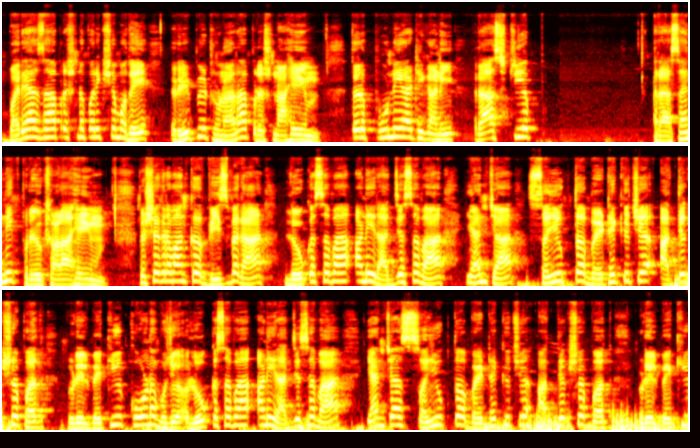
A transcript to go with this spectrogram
बऱ्याच हा प्रश्न परीक्षेमध्ये रिपीट होणारा प्रश्न आहे. तर पुणे या ठिकाणी राष्ट्रीय रासायनिक प्रयोगशाळा आहे. प्रश्न क्रमांक वीस बघा. लोकसभा आणि राज्यसभा यांच्या संयुक्त बैठकीचे अध्यक्षपद पुढीलपैकी कोण भुज लोकसभा आणि राज्यसभा यांच्या संयुक्त बैठकीचे अध्यक्षपद पुढीलपैकी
